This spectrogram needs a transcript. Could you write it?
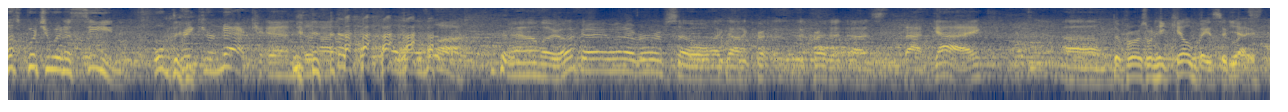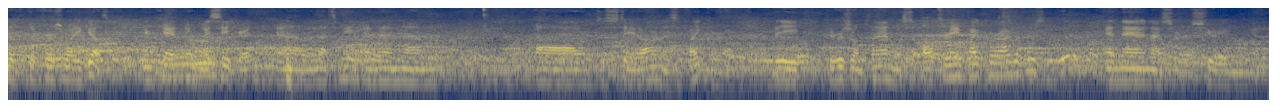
Let's put you in a scene. We'll break your neck and uh, blah, blah, blah. And I'm like, okay, whatever. So I got a cre- the credit as that guy. Um, the first one he killed, basically. Yes, the, the first one he kills. You can't know my secret, um, and that's me. And then um, uh, just stayed on as a fight choreographer. The, the original plan was to alternate fight choreographers, and then I started shooting. Uh, I went to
